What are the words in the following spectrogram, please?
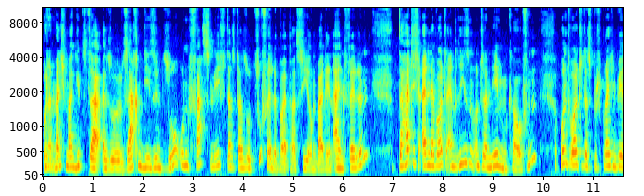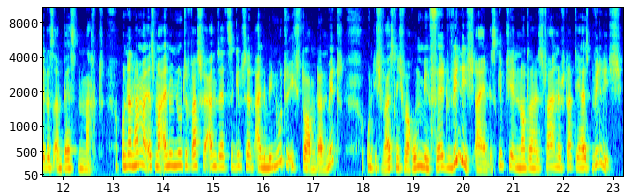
oder manchmal gibt es da also Sachen, die sind so unfasslich, dass da so Zufälle bei passieren bei den Einfällen. Da hatte ich einen, der wollte ein Riesenunternehmen kaufen und wollte das besprechen, wie er das am besten macht. Und dann haben wir erstmal eine Minute, was für Ansätze gibt es denn? Eine Minute, ich storm dann mit. Und ich weiß nicht warum, mir fällt Willig ein. Es gibt hier in Nordrhein-Westfalen eine Stadt, die heißt Willig.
